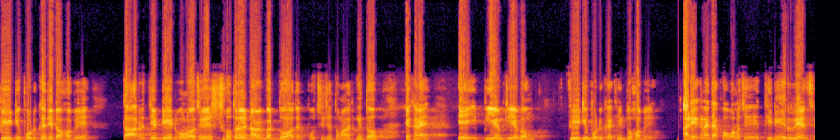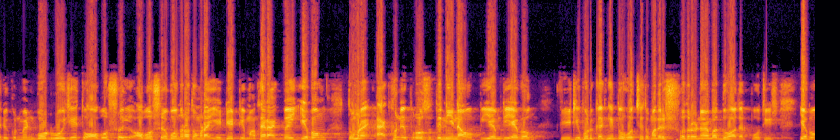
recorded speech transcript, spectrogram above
পিইটি পরীক্ষা যেটা হবে, তার যে ডেট বলা হচ্ছে সতেরোই নভেম্বর দু হাজার পঁচিশে তোমাদের কিন্তু এখানে এই পিএমটি এবং পিইটি পরীক্ষা কিন্তু হবে। আর এখানে দেখো বলা হচ্ছে থ্রি রেঞ্জ রিক্রুটমেন্ট বোর্ড রয়েছে, তো অবশ্যই অবশ্যই বন্ধুরা তোমরা এই ডেটটি মাথায় রাখবেই এবং তোমরা এখনই প্রস্তুতি নিয়ে নাও পিএমটি এবং পিইটি পরীক্ষা কিন্তু হচ্ছে তোমাদের সতেরোই নভেম্বর দু হাজার পঁচিশ। এবং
